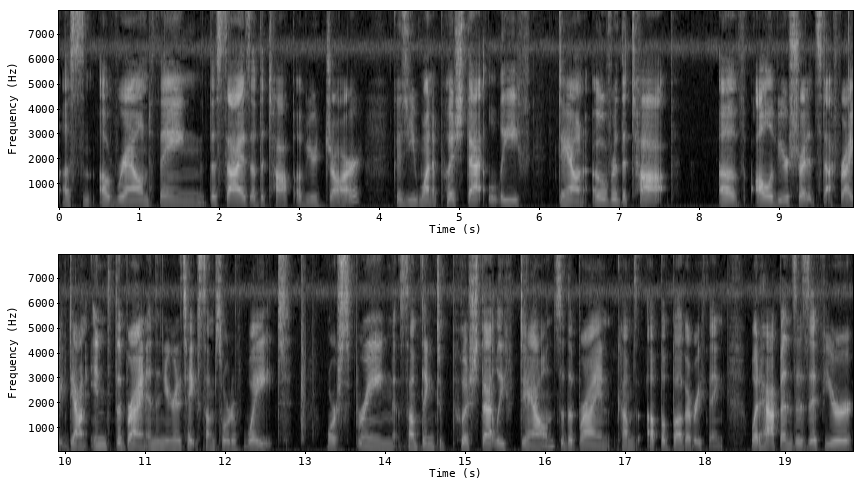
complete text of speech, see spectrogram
a, a round thing the size of the top of your jar because you want to push that leaf down over the top of all of your shredded stuff, right? Down into the brine. And then you're going to take some sort of weight or spring, something to push that leaf down so the brine comes up above everything. What happens is if your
